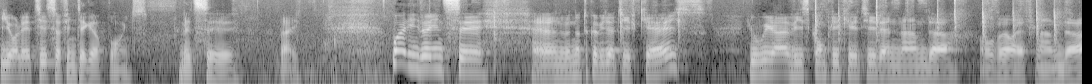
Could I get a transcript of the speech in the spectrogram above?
your lattice of integer points. Let's say, right. Well, in the NC, uh, the non-commutative case, you will have this complicated n lambda over f lambda.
